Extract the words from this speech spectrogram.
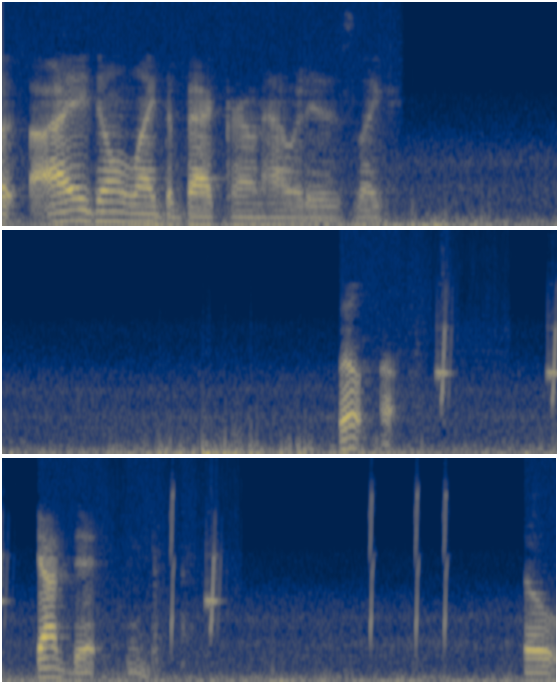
But I don't like the background how it is, like... Well, uh... Got it. So,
